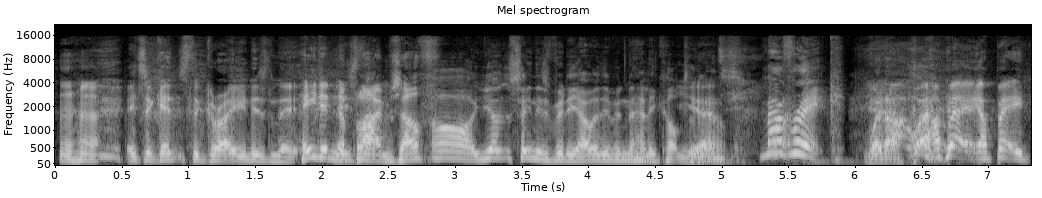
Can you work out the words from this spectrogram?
it's against the grain, isn't it? He didn't It's apply that- himself. Oh, you haven't seen his video with him in the helicopter yeah. then? Maverick! When I, I bet. I bet. He, he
